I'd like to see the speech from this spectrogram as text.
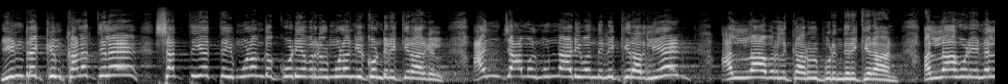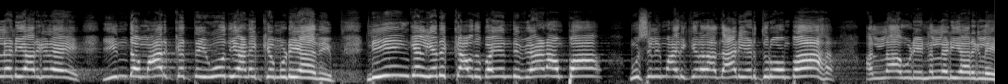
இன்றைக்கும் களத்திலே சத்தியத்தை முழங்கக்கூடியவர்கள் முழங்கிக் கொண்டிருக்கிறார்கள். அஞ்சாமல் முன்னாடி வந்து நிற்கிறார்கள். ஏன்? அல்லாஹ் அவர்களுக்கு அருள் புரிந்திருக்கிறான். அல்லாஹுடைய நல்லடியார்களே இந்த மார்க்கத்தை ஊதி அணைக்க முடியாது. நீ நீங்கள் எதுக்காவது பயந்து வேணாம்ப்பா முஸ்லீமா இருக்கிறதா தாடி எடுத்துருவோம்பா. அல்லாஹ்வுடைய நல்லடியார்களே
